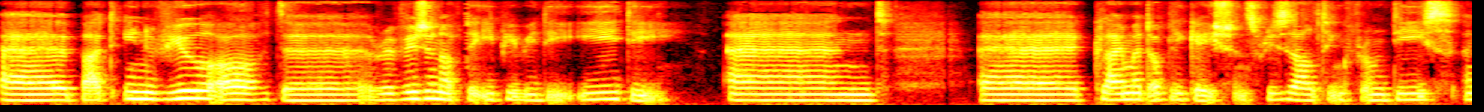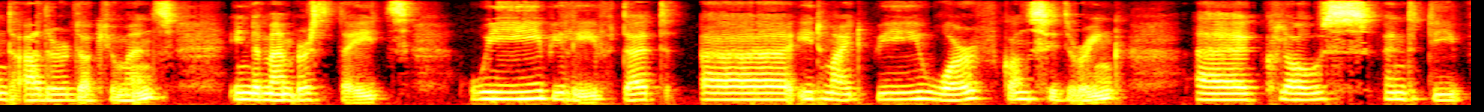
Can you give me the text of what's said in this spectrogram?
uh, but in view of the revision of the EPBD, EED, and uh, climate obligations resulting from these and other documents in the member states, we believe that uh, it might be worth considering close and deep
